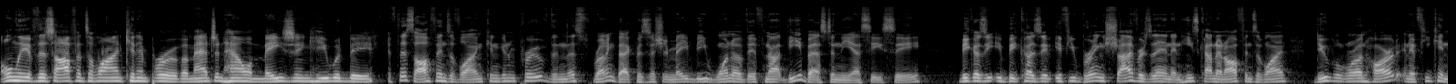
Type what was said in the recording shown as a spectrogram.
Only if this offensive line can improve. Imagine how amazing he would be. If this offensive line can improve, then this running back position may be one of, if not the best in the SEC. Because because if, if you bring Shivers in and he's got an offensive line, Duke will run hard, and if he can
